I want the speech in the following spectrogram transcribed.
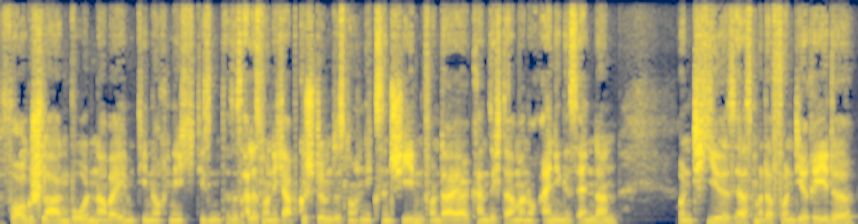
vorgeschlagen wurden, aber eben die noch nicht, die sind, das ist alles noch nicht abgestimmt, ist noch nichts entschieden. Von daher kann sich da immer noch einiges ändern. Und hier ist erstmal davon die Rede,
